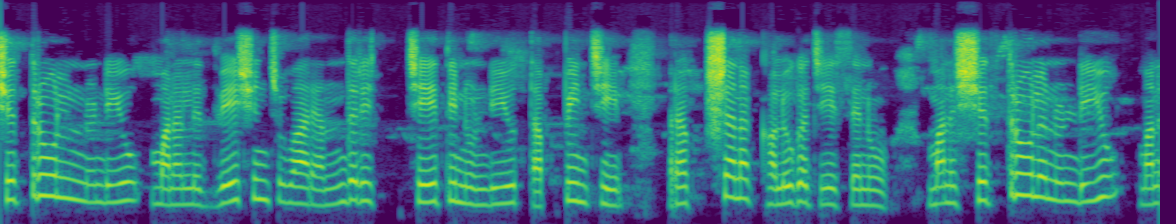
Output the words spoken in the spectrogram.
శత్రువుల నుండి మనల్ని ద్వేషించు వారి అందరి చేతి నుండి తప్పించి రక్షణ కలుగ చేసెను. మన శత్రువుల నుండి మన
